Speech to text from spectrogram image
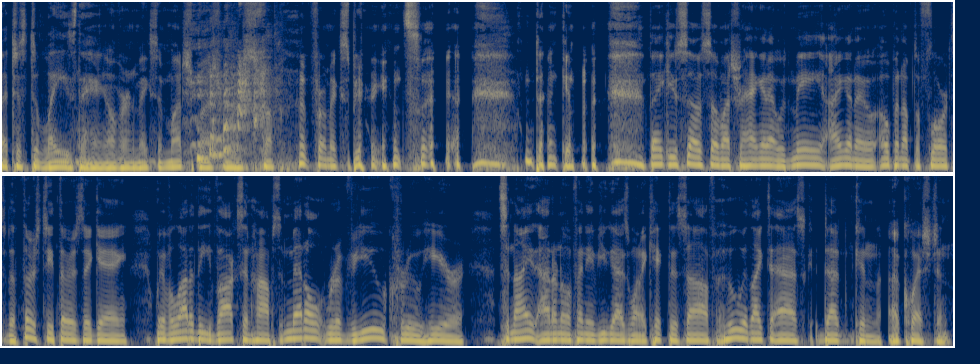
That just delays the hangover and makes it much much worse from, from experience. Duncan thank you so so much for hanging out with me. I'm going to open up the floor to the thirsty thursday gang. We have a lot of the vox and hops metal review crew here. Tonight i don't know if any of you guys want to kick this off. Who would like to ask duncan a question?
